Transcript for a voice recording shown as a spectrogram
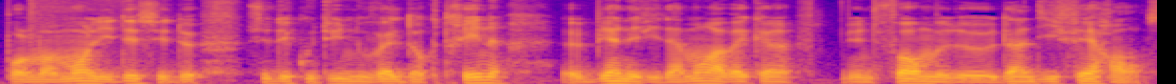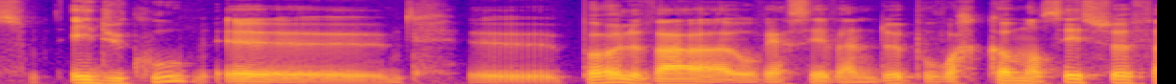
pour le moment, l'idée c'est d'écouter une nouvelle doctrine, bien évidemment avec une forme d'indifférence. Et du coup, Paul va au verset 22 pouvoir commencer ce fameux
